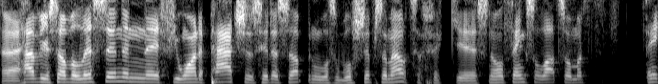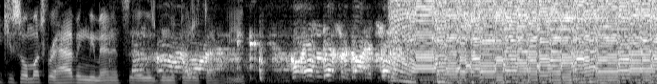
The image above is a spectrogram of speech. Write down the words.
Uh, have yourself a listen, and if you want a patch, hit us up, and we'll we'll ship some out. So, uh, Snow, thanks a lot so much. Thank you so much for having me, man. It's, uh, it was been a pleasure talking to you. Go ahead and disregard a change.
